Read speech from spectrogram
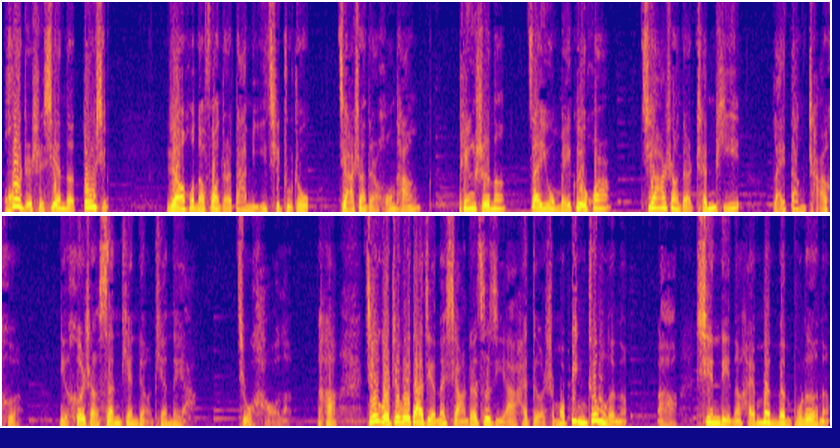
或者是鲜的都行。然后呢放点大米一起煮粥，加上点红糖。平时呢再用玫瑰花加上点陈皮来当茶喝，你喝上三天两天的呀就好了。哈，结果这位大姐呢想着自己啊还得什么病症了呢？啊。心里呢还闷闷不乐呢，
